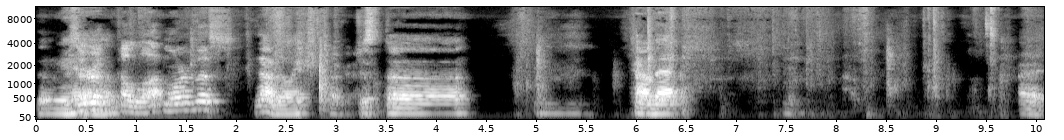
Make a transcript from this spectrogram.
then we Is have there a, a lot more of this? not really, Okay. just uh, combat. All right.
